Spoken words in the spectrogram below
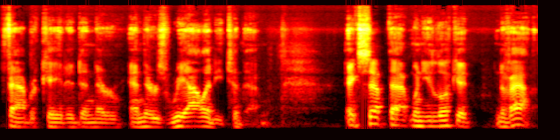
fabricated and and there's reality to them. Except that when you look at Nevada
